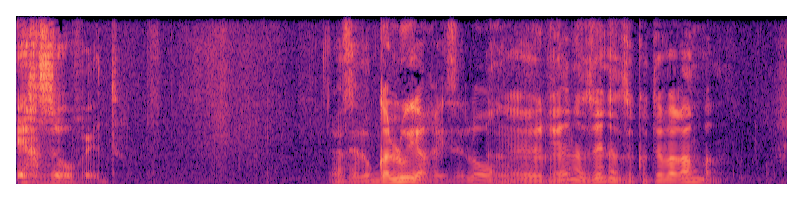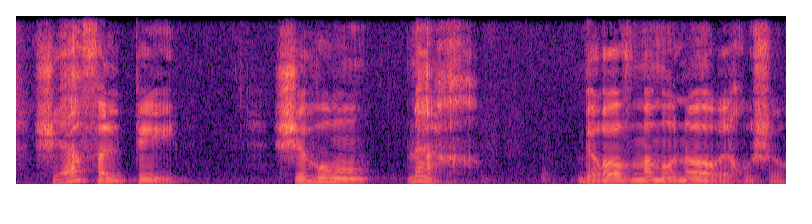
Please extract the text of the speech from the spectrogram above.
איך זה עובד? אז זה לא גלוי הרי, זה לא... אה, כן, אז הנה, זה כותב הרמב"ם. שאף על פי שהוא נח ברוב ממונו או רכושו,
